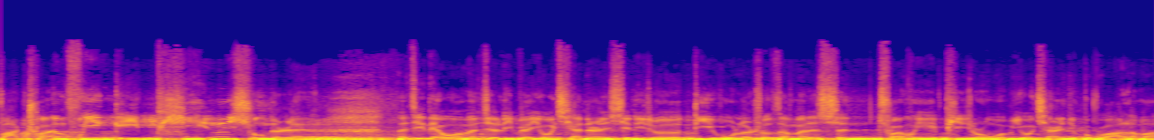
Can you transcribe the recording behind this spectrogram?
把传福音给贫穷的人。那今天我们这里边有钱的人心里就嘀咕了，说怎么神传福音给贫穷，我们有钱人就不管了吗？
